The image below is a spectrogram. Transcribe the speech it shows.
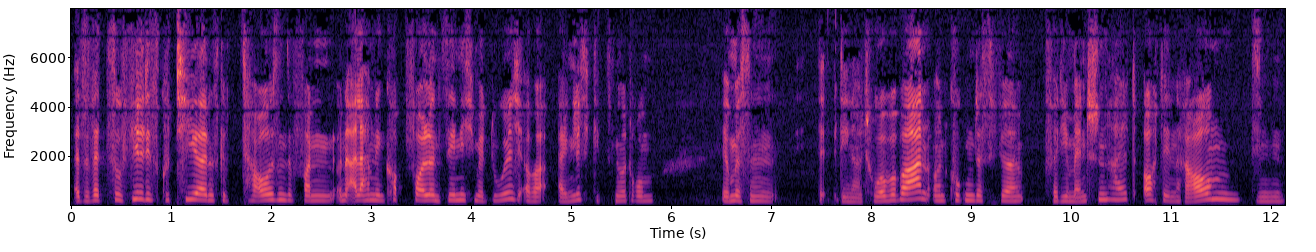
also wird so viel diskutiert, es gibt Tausende von und alle haben den Kopf voll und sehen nicht mehr durch, aber eigentlich geht es nur darum, wir müssen die Natur bewahren und gucken, dass wir für die Menschen halt auch den Raum, den,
